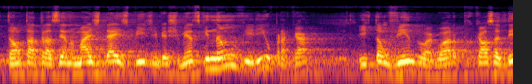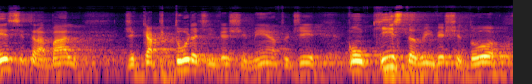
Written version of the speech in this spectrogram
Então está trazendo mais de 10 bi de investimentos que não viriam para cá e estão vindo agora por causa desse trabalho de captura de investimento, de conquista do investidor,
